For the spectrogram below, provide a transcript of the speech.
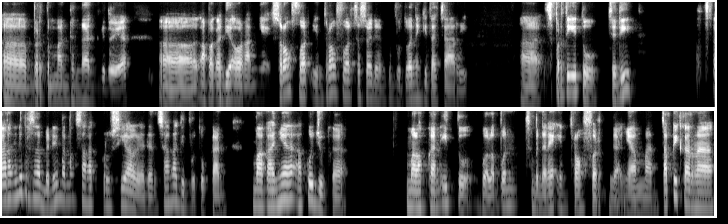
uh, berteman dengan gitu ya. Uh, apakah dia orangnya extrovert, introvert sesuai dengan kebutuhan yang kita cari. Uh, seperti itu. Jadi sekarang ini personal branding memang sangat krusial ya dan sangat dibutuhkan. Makanya aku juga melakukan itu walaupun sebenarnya introvert nggak nyaman. Tapi karena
